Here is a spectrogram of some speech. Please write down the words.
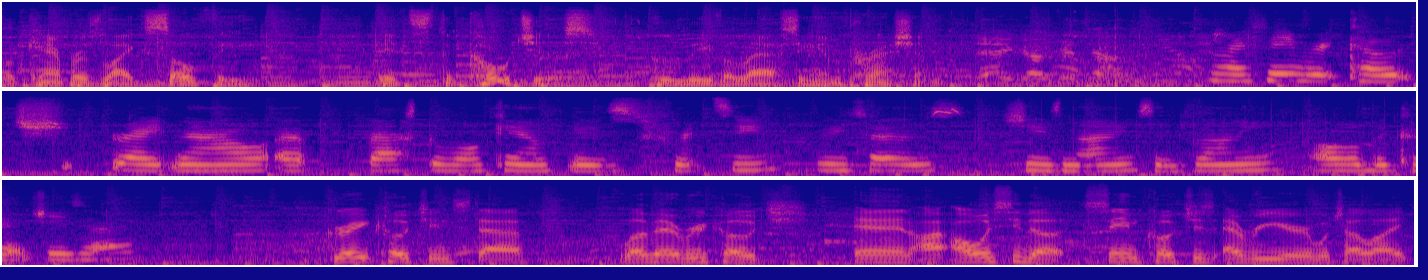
For campers like Sophie, it's the coaches who leave a lasting impression. There you go. Good job. My favorite coach right now at basketball camp is Fritzy because she's nice and funny. All of the coaches are. great coaching staff. Love every coach. And I always see the same coaches every year, which I like.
